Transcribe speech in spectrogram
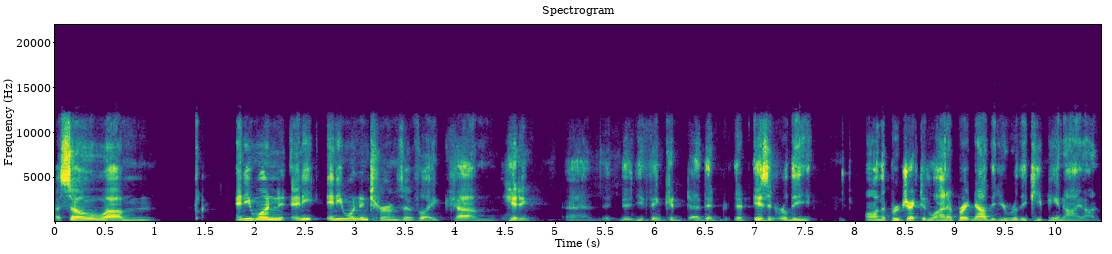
Uh, so um, anyone, any anyone in terms of like um, hitting uh, that, that, you think could uh, that that isn't really on the projected lineup right now that you're really keeping an eye on?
